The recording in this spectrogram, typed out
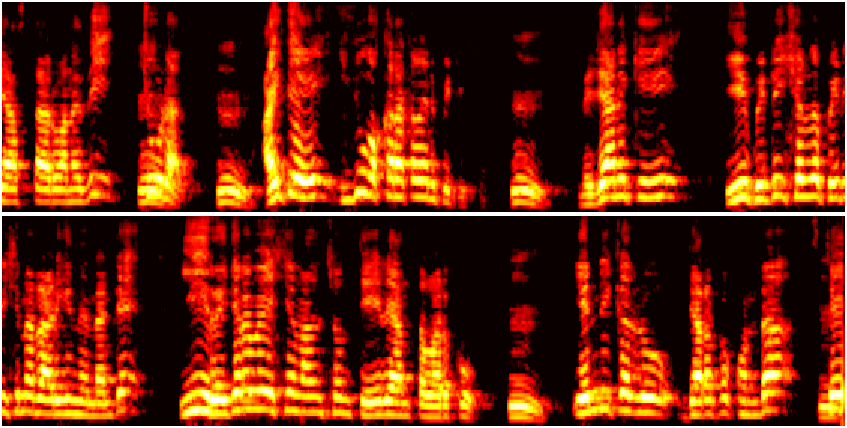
చేస్తారు అనేది చూడాలి. అయితే ఇది ఒక రకమైన పిటిషన్. నిజానికి ఈ పిటిషన్లో పిటిషనర్ అడిగింది ఏంటంటే ఈ రిజర్వేషన్ అంశం తేలేంత వరకు ఎన్నికలు జరపకుండా స్టే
